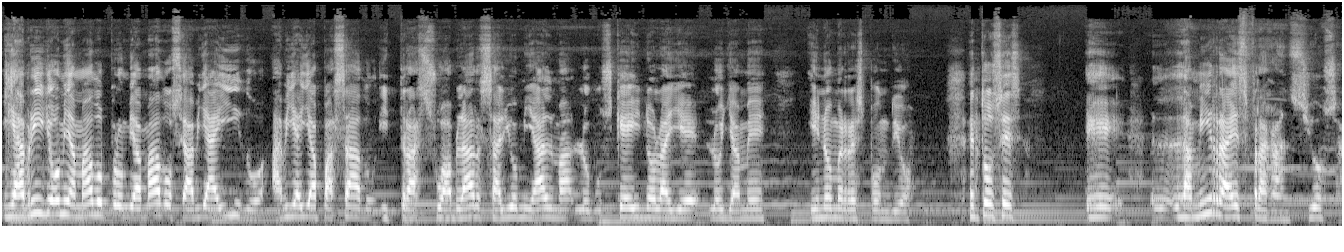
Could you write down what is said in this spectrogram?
Y abrí yo mi amado, pero mi amado se había ido, había ya pasado, y tras su hablar salió mi alma, lo busqué y no la hallé, lo llamé y no me respondió. Entonces, eh, la mirra es fraganciosa.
